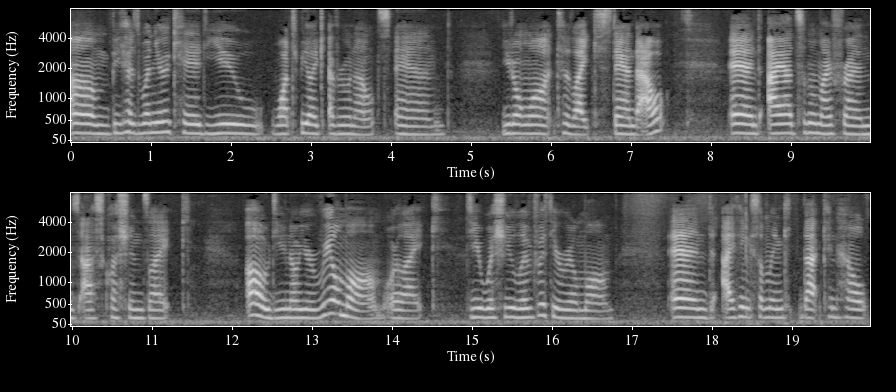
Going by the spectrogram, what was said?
Um, because when you're a kid, you want to be like everyone else and you don't want to like stand out. And I had some of my friends ask questions like, Oh, do you know your real mom? Or like, Do you wish you lived with your real mom? And I think something that can help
